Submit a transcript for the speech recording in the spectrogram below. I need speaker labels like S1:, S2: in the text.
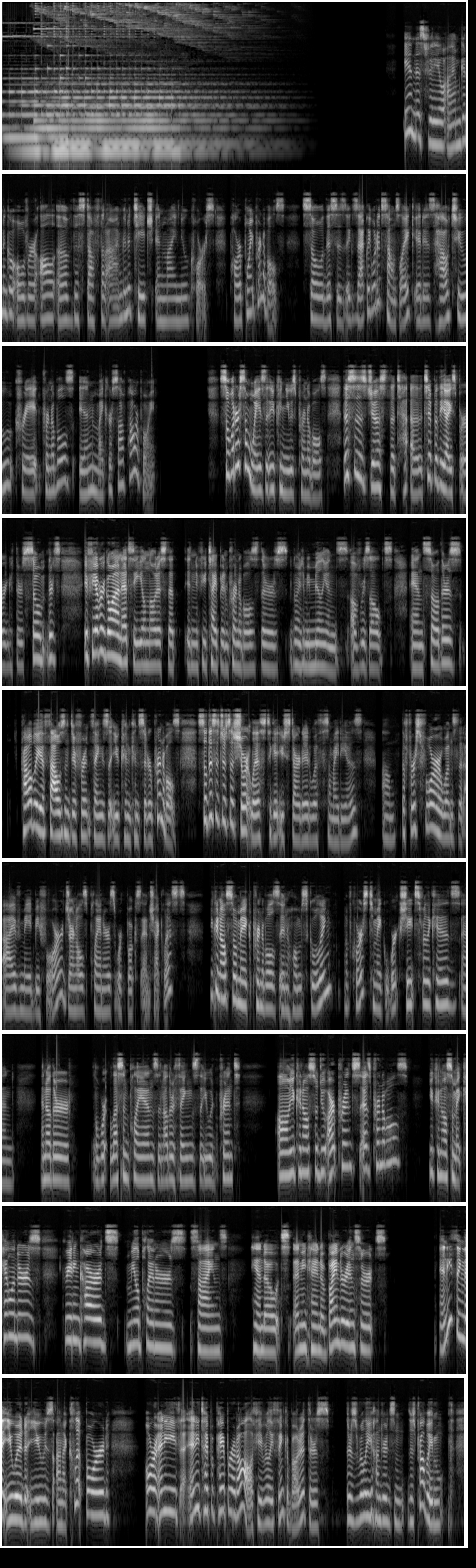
S1: In this video, I'm going to go over all of the stuff that I'm going to teach in my new course, PowerPoint Printables. So this is exactly what it sounds like. It is how to create printables in Microsoft PowerPoint. So what are some ways that you can use printables? This is just the, uh, the tip of the iceberg. There's so there's if you ever go on Etsy, you'll notice that in, if you type in printables, there's going to be millions of results. And so there's probably a thousand different things that you can consider printables. So this is just a short list to get you started with some ideas. Um, the first four are ones that I've made before, journals, planners, workbooks, and checklists. You can also make printables in homeschooling, of course, to make worksheets for the kids and, and other lesson plans and other things that you would print. Um, you can also do art prints as printables. You can also make calendars, greeting cards, meal planners, signs, handouts, any kind of binder inserts, anything that you would use on a clipboard or any any type of paper at all if you really think about it there's there's really hundreds and there's probably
